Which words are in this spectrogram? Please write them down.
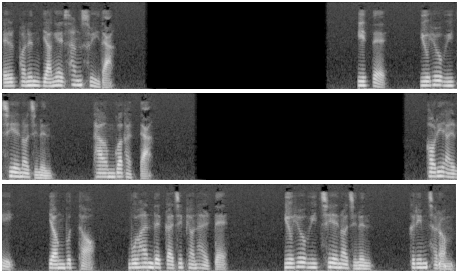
엘퍼는 양의 상수이다. 이때 유효 위치 에너지는 다음과 같다. 거리 알리 0부터 무한대까지 변할 때 유효 위치 에너지는 그림처럼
